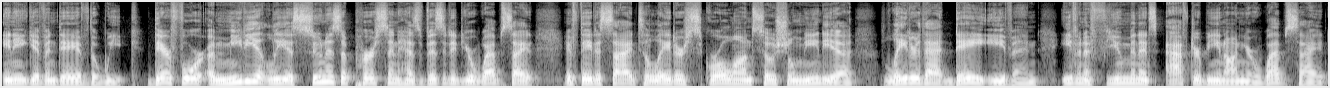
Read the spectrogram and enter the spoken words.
any given day of the week. Therefore, immediately as soon as a person has visited your website, if they decide to later scroll on social media, later that day, even, even a few minutes after being on your website,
